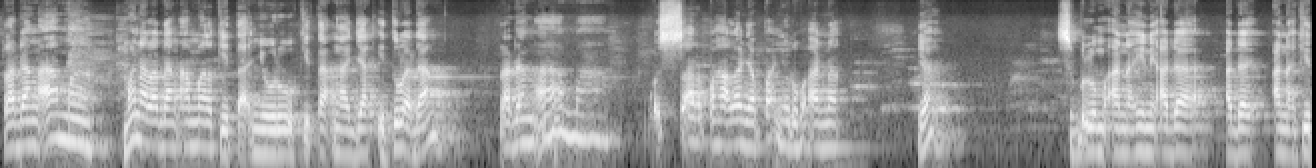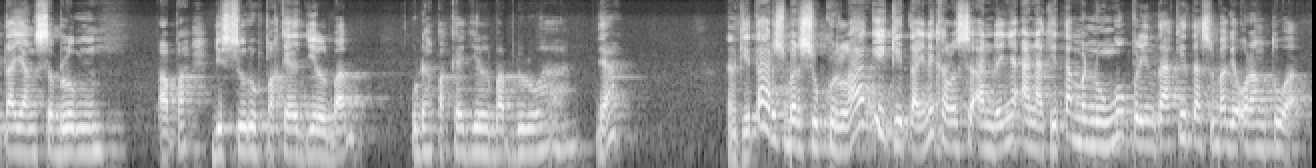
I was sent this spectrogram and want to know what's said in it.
Ladang amal. Mana ladang amal kita nyuruh kita ngajak itu ladang ladang amal. Besar pahalanya Pak nyuruh anak. Ya. Sebelum anak ini ada ada anak kita yang sebelum apa disuruh pakai jilbab udah pakai jilbab duluan ya. Dan kita harus bersyukur lagi kita ini kalau seandainya anak kita menunggu perintah kita sebagai orang tua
